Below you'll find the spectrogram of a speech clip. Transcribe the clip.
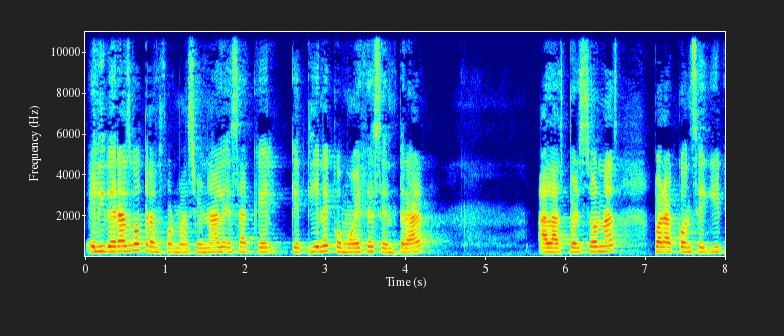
El liderazgo transformacional es aquel que tiene como eje central a las personas para conseguir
